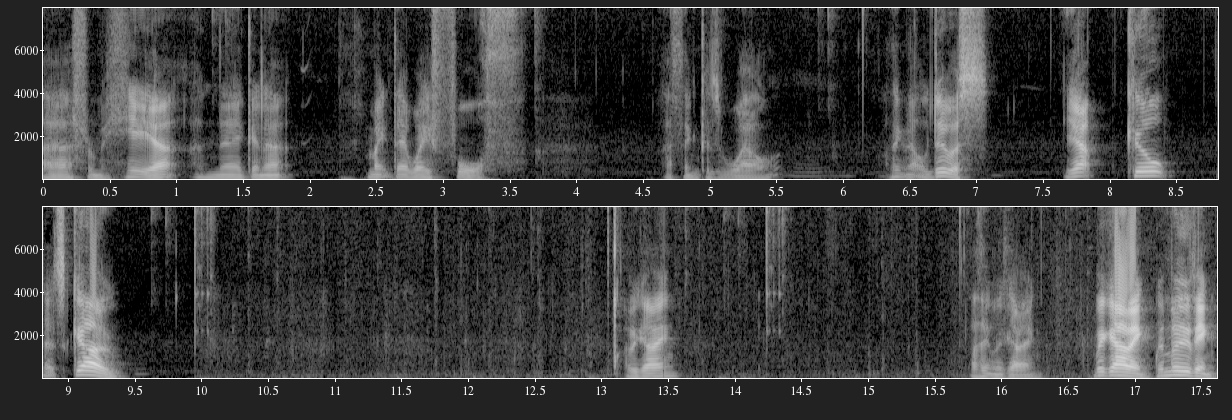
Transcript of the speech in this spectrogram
uh, from here and they're gonna make their way forth I think as well. I think that'll do us. Yep cool. Let's go. Are we going? I think we're going. We're going. We're moving.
